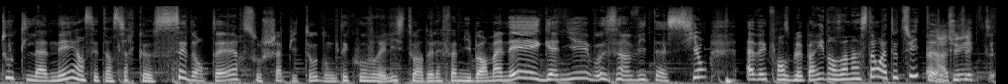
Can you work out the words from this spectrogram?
toute l'année. hein. C'est un cirque sédentaire sous chapiteau. Donc découvrez l'histoire de la famille Borman et gagnez vos invitations avec France Bleu Paris dans un instant. À tout de suite. À tout de suite.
